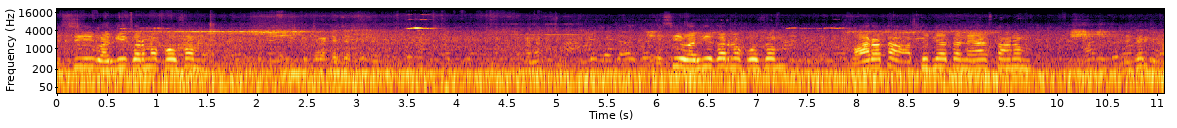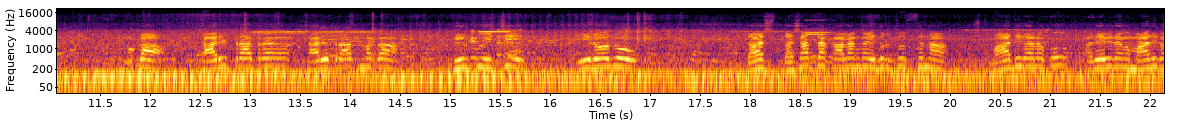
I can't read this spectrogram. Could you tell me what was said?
ఎస్సీ వర్గీకరణ కోసం. ఎస్సీ వర్గీకరణ కోసం భారత అత్యున్నత న్యాయస్థానం ఒక చారిత్రాత్ర చారిత్రాత్మక తీర్పు ఇచ్చి ఈరోజు దశ దశాబ్ద కాలంగా ఎదురు చూస్తున్న మాదిగలకు అదేవిధంగా మాదిగ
